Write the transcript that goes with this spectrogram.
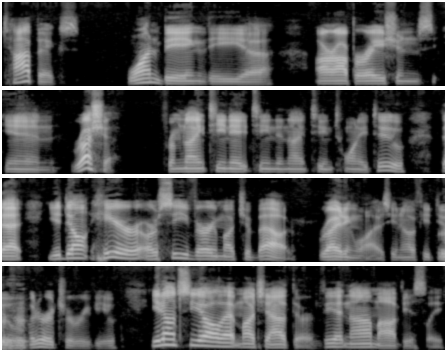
topics. One being the uh, our operations in Russia from 1918 to 1922 that you don't hear or see very much about writing wise. You know, if you do Mhm. a literature review, you don't see all that much out there. Vietnam, obviously,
